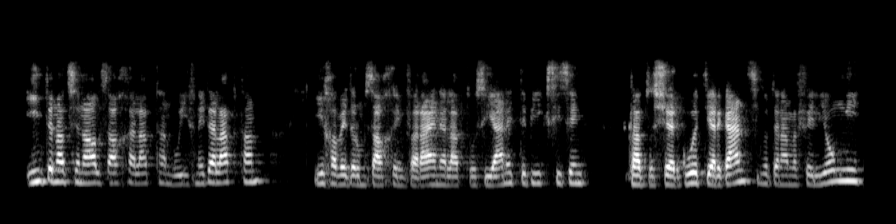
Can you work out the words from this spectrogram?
international Sachen erlebt haben, wo ich nicht erlebt habe. Ich habe wiederum Sachen im Verein erlebt, wo sie auch nicht dabei sind. Ich glaube, das ist eine gute Ergänzung und dann haben wir viele Junge.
